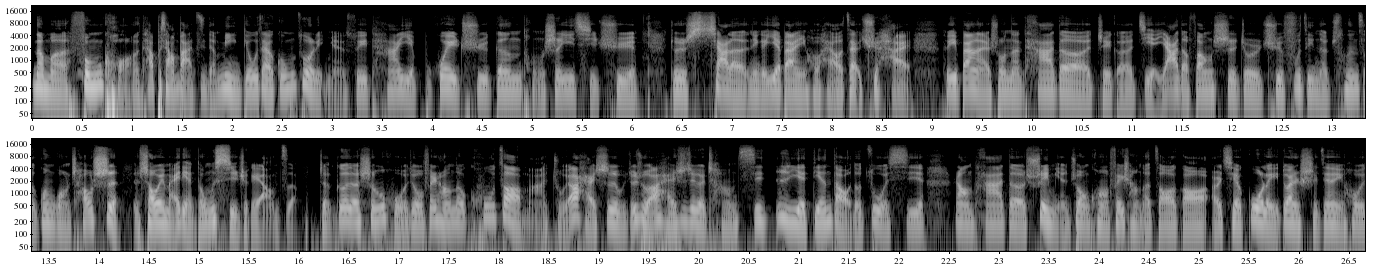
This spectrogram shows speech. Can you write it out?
那么疯狂，他不想把自己的命丢在工作里面，所以他也不会去跟同事一起去，就是下了那个夜班以后还要再去嗨。所以一般来说呢，他的这个解压的方式就是去附近的村子逛逛超市，稍微买点东西这个样子。整个的生活就非常的枯燥嘛，主要还是我觉得主要还是这个长期日夜颠倒的作息，让他的睡眠状况非常的糟糕，而且过了一段时间以后，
